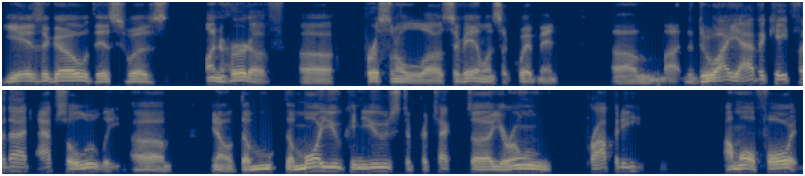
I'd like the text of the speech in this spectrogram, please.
years ago, this was unheard of. Uh, personal uh, surveillance equipment. Um, uh, do I advocate for that? Absolutely. Um, you know, the the more you can use to protect uh, your own property, I'm all for it.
